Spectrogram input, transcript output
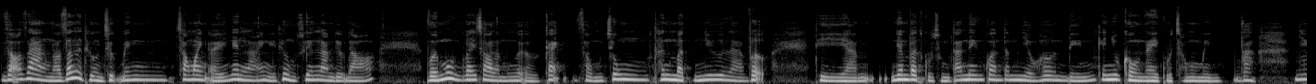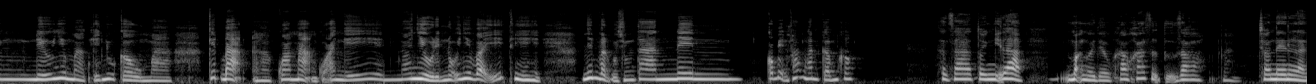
rõ ràng nó rất là thường trực bên trong anh ấy nên là anh ấy thường xuyên làm điều đó với một vai trò là một người ở cạnh sống chung thân mật như là vợ thì uh, nhân vật của chúng ta nên quan tâm nhiều hơn đến cái nhu cầu này của chồng mình. Vâng, nhưng nếu như mà cái nhu cầu mà kết bạn uh, qua mạng của anh ấy nó nhiều đến nỗi như vậy thì nhân vật của chúng ta nên có biện pháp ngăn cấm không? Thật ra tôi nghĩ là mọi người đều khao khát sự tự do vâng. cho nên là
